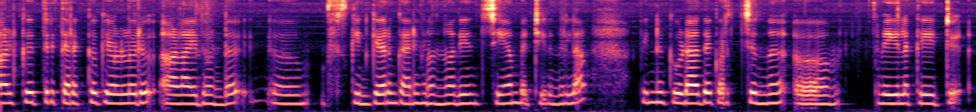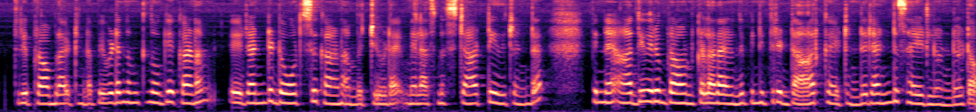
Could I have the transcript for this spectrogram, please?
ആൾക്ക് ഇത്തിരി തിരക്കൊക്കെ ഉള്ളൊരു ആളായതുകൊണ്ട് സ്കിൻ കെയറും കാര്യങ്ങളൊന്നും അധികം ചെയ്യാൻ പറ്റിയിരുന്നില്ല. പിന്നെ കൂടാതെ കുറച്ചൊന്ന് വെയിലൊക്കെ ഏറ്റ് ഇത്തിരി പ്രോബ്ലം ആയിട്ടുണ്ട്. അപ്പോൾ ഇവിടെ നമുക്ക് നോക്കിയാൽ കാണാം രണ്ട് ഡോട്ട്സ് കാണാൻ പറ്റും ഇവിടെ. മെലാസ്മ സ്റ്റാർട്ട് ചെയ്തിട്ടുണ്ട്. പിന്നെ ആദ്യം ഒരു ബ്രൗൺ കളറായിരുന്നു പിന്നെ ഇത്തിരി ഡാർക്ക് ആയിട്ടുണ്ട്. രണ്ട് സൈഡിലുണ്ട് കേട്ടോ.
